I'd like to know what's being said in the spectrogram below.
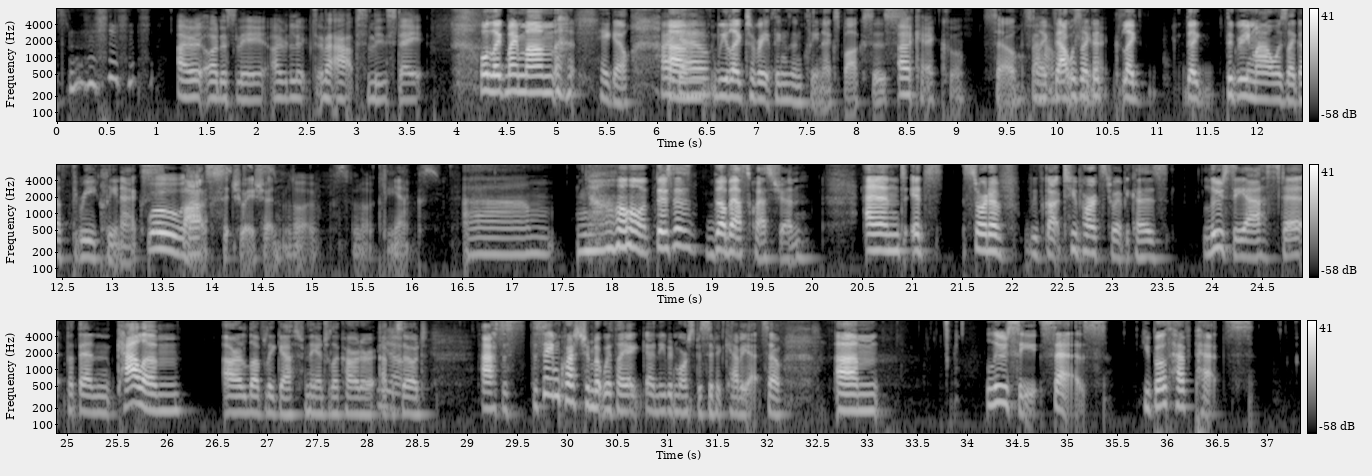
I honestly, I looked in an absolute state. Well, like my mom. hey, Gail. Hi, um. We like to rate things in Kleenex boxes. Okay, cool. so, so like that many was like a Kleenex? like like the Green Mile was like a three Kleenex Whoa, box that's situation. A lot of, that's a lot of Yeah. Kleenex. Um, no, this is the best question. And it's sort of, we've got two parts to it because Lucy asked it, but then Callum, our lovely guest from the Angela Carter Yeah. episode, asked us the same question, but with like an even more specific caveat. So, um, Lucy says, You both have pets.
